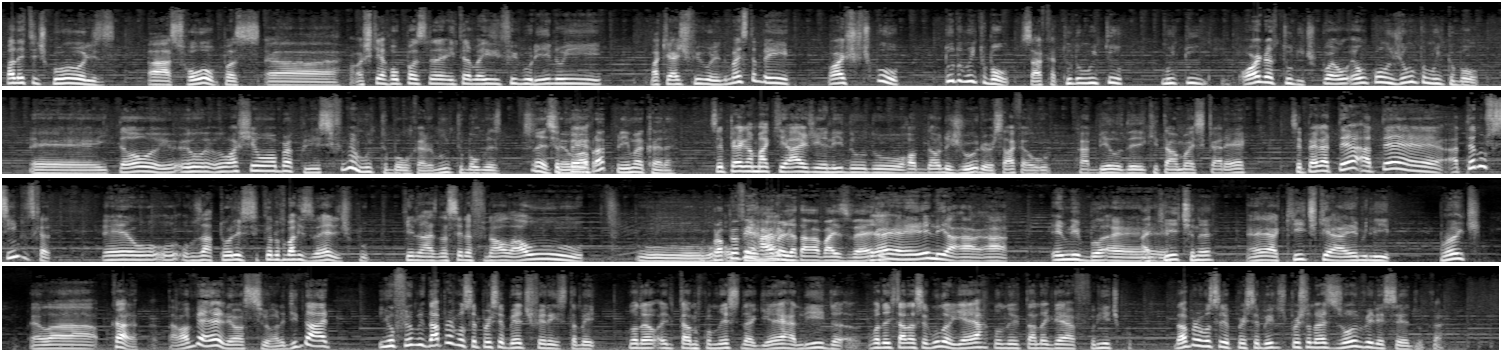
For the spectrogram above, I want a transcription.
paleta de cores as roupas, uh, acho que é roupas né, entra mais em figurino e maquiagem de figurino, mas também eu acho tipo tudo muito bom, saca? Tudo muito muito orna tudo, tipo é um, é um conjunto muito bom. É, então eu, eu, achei uma obra-prima. Esse filme é muito bom, cara, muito bom mesmo. Esse Você filme pega, é uma obra-prima, cara. Você pega a maquiagem ali do, do Rob Downey Jr., saca? O cabelo dele que tá mais careca. Você pega até, até, até no simples, cara. É, o, o, os atores ficando mais velhos, tipo, que na, na cena final lá o. O, o próprio Oppenheimer já tava mais velho. É, é ele, a, a Emily. É, a Kit, né? É, a Kit, que é a Emily Blunt. Ela, cara, tava velha, é uma senhora de idade. E o filme dá para você perceber a diferença também. Quando ele tá no começo da guerra ali, quando ele tá na Segunda Guerra, quando ele tá na Guerra Fria, tipo, dá para você perceber que os personagens vão envelhecendo, cara.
